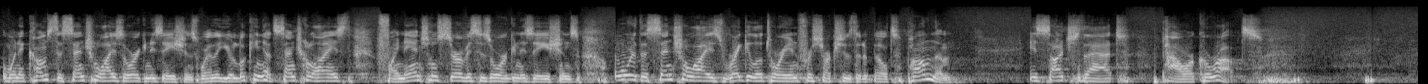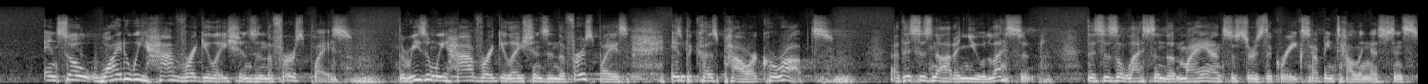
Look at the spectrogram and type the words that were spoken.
when it comes to centralized organizations, whether you're looking at centralized financial services organizations or the centralized regulatory infrastructures that are built upon them, is such that power corrupts. And so, why do we have regulations in the first place? The reason we have regulations in the first place is because power corrupts. This is not a new lesson. This is a lesson that my ancestors, the Greeks, have been telling us since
